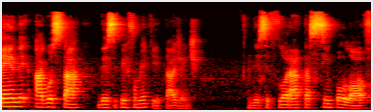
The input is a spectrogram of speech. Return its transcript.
tendem a gostar desse perfume aqui, tá, gente? Desse Florata Simple Love.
